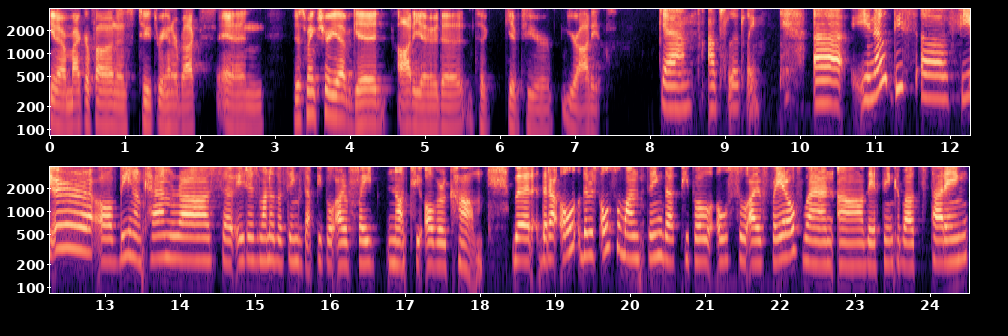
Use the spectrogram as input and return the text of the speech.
you know, a microphone is two, three hundred bucks, and just make sure you have good audio to to give to your your audience. Yeah, absolutely. Uh, you know, this uh, fear of being on camera, so it is one of the things that people are afraid not to overcome. But there are all, there is also one thing that people also are afraid of when uh, they think about starting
